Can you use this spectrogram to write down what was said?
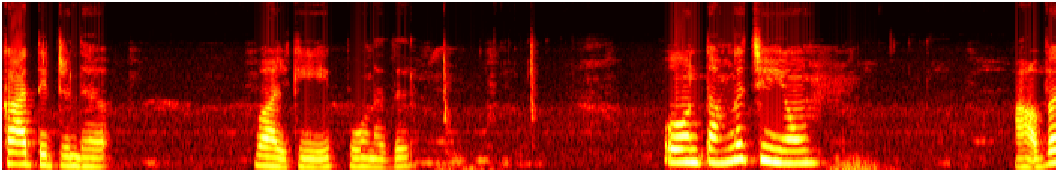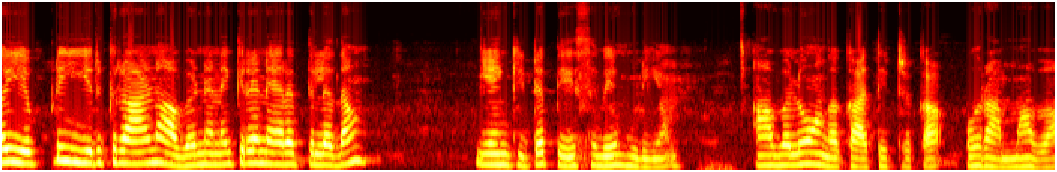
காத்துட்ருந்த வாழ்க்கையே போனது. உன் தங்கச்சியும் அவள் எப்படி இருக்கிறான்னு அவள் நினைக்கிற நேரத்தில் தான் என்கிட்ட பேசவே முடியும். அவளும் அங்கே காத்துட்ருக்கா. ஒரு அம்மாவா?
